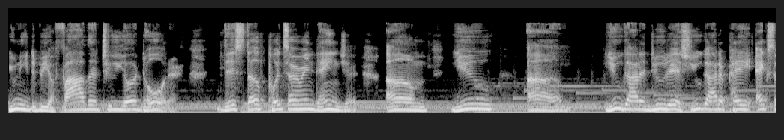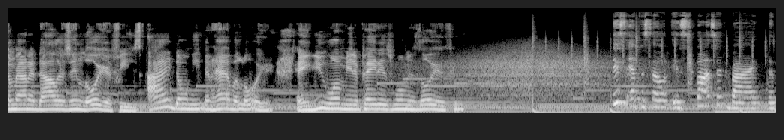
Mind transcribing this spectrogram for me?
You need to be a father to your daughter. This stuff puts her in danger. Um, you um you gotta do this. You gotta pay X amount of dollars in lawyer fees. I don't even have a lawyer, and you want me to pay this woman's lawyer fee. This episode is sponsored by the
